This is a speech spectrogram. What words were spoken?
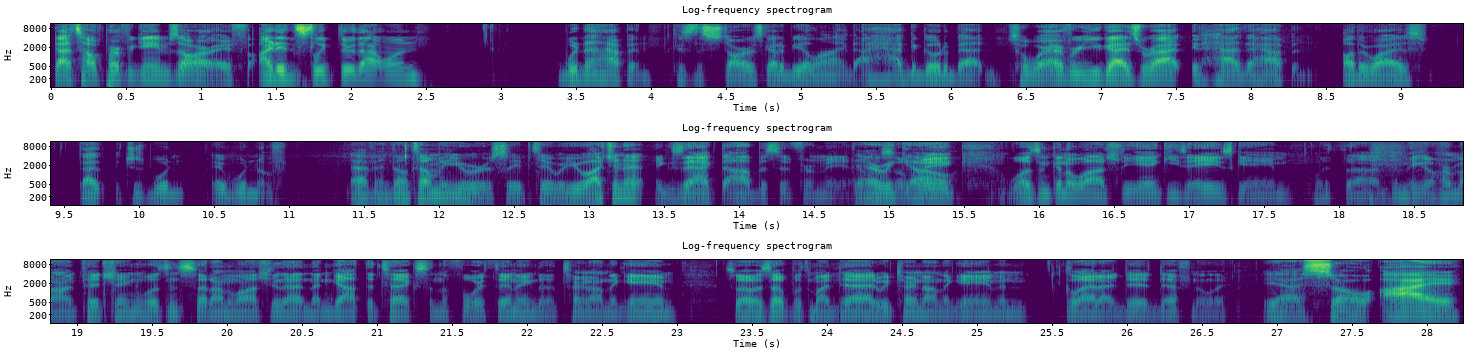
that's how perfect games are. If I didn't sleep through that one, wouldn't have happened because the stars got to be aligned. I had to go to bed. So wherever you guys were at, it had to happen. Otherwise, that it just wouldn't. It wouldn't have. Evan, don't tell me you were asleep too. Were you watching it? Exact opposite for me. I There was we go. awake, Wasn't gonna watch the Yankees A's game with uh, Domingo German pitching. Wasn't set on watching that, and then got the text in the fourth inning to turn on the game. So I was up with my dad. We turned on the game, and glad I did. Definitely. Yeah, so I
